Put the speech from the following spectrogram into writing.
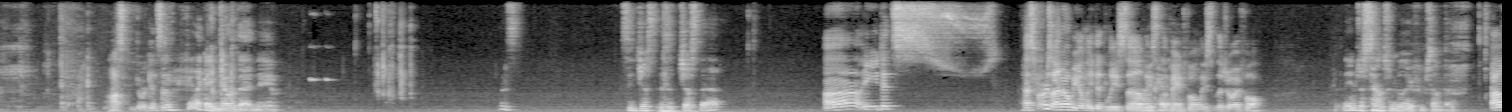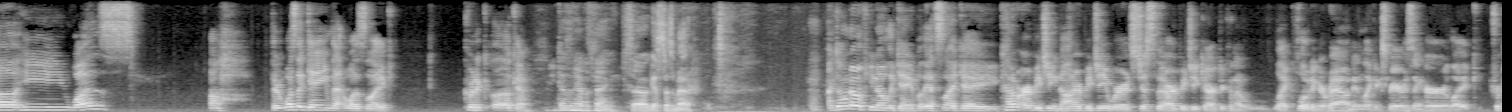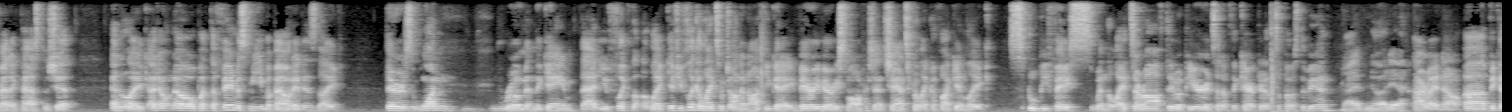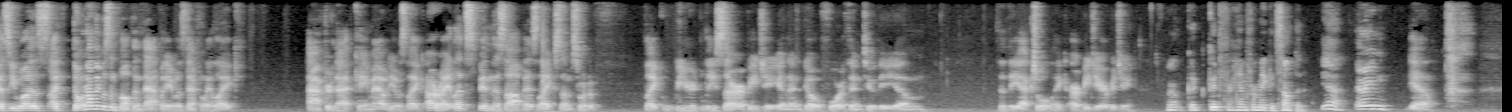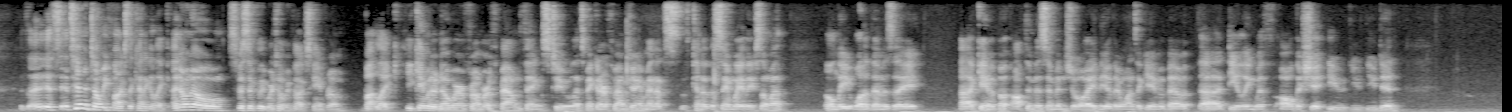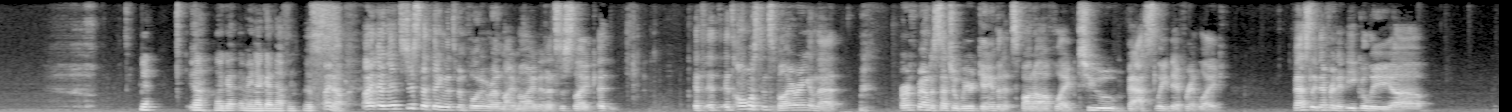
Austin Jorgensen. I feel like I know that name. What is? Is he just? Is it just that? Uh, he did. S- as far as I know, he only did Lisa, Lisa the Painful, and Lisa the Joyful. The name just sounds familiar from something. Uh, he was. Uh, there was a game that was like. Critic. Uh, okay. He doesn't have a thing, so I guess it doesn't matter. I don't know if you know the game, but it's like a kind of RPG, non RPG, where it's just the RPG character kind of like floating around and like experiencing her like traumatic past and shit. And like, I don't know, but the famous meme about it is like, there's one room in the game that you flick the like if you flick a light switch on and off, you get a very very small percent chance for like a fucking like spoopy face when the lights are off to appear instead of the character that's supposed to be in. I have no idea. All right, no, uh, because he was. I don't know if he was involved in that, but he was definitely like. After that came out, he was like, "All right, let's spin this off as like some sort of like weird Lisa RPG, and then go forth into the um, to the actual like RPG RPG." Well, good, good for him for making something. Yeah, I mean, yeah. It's, it's him and Toby Fox that kind of go like I don't know specifically where Toby Fox came from, but like he came out of nowhere from Earthbound things to let's make an Earthbound game, and that's kind of the same way Lisa went. Only one of them is a uh, game about optimism and joy, and the other one's a game about uh, dealing with all the shit you you, you did. Yeah, I got. I mean, I got nothing. It's, I know. I, it's just a thing that's been floating around my mind, and it's just like it, it's it's it's almost inspiring in that Earthbound is such a weird game that it spun off like two vastly different, like vastly different and equally uh,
